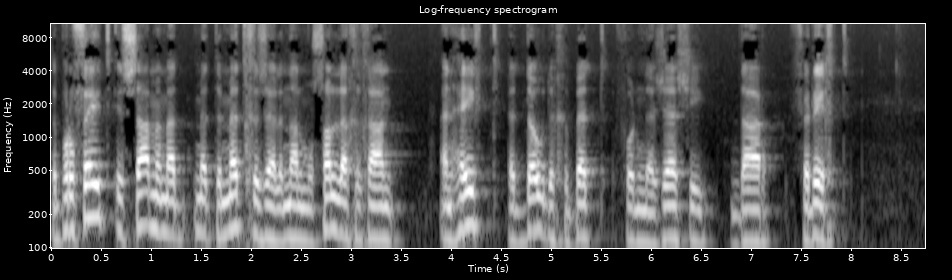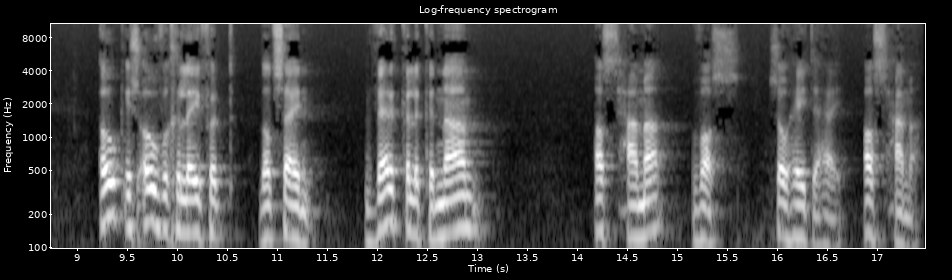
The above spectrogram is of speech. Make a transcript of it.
De profeet is samen met, met de metgezellen naar Musalla gegaan en heeft het dode gebed voor Najashi daar verricht. Ook is overgeleverd dat zijn werkelijke naam Ashama was. Zo heette hij, Ashama.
